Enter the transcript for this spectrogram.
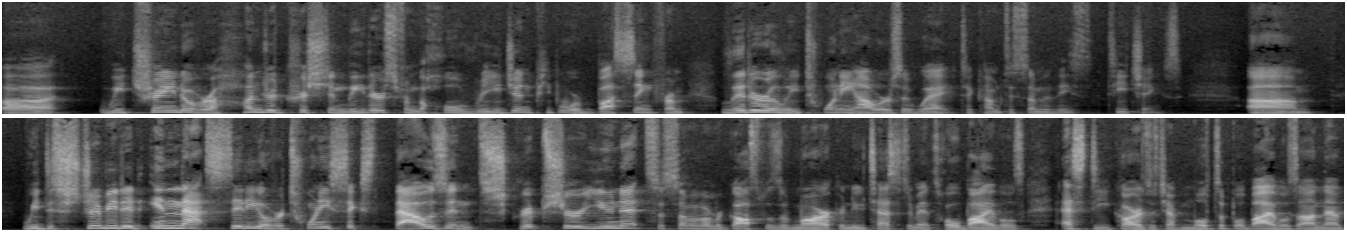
uh, we trained over 100 Christian leaders from the whole region. People were busing from literally 20 hours away to come to some of these teachings. Um, we distributed in that city over 26,000 scripture units. So some of them are Gospels of Mark or New Testaments, whole Bibles, SD cards, which have multiple Bibles on them.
